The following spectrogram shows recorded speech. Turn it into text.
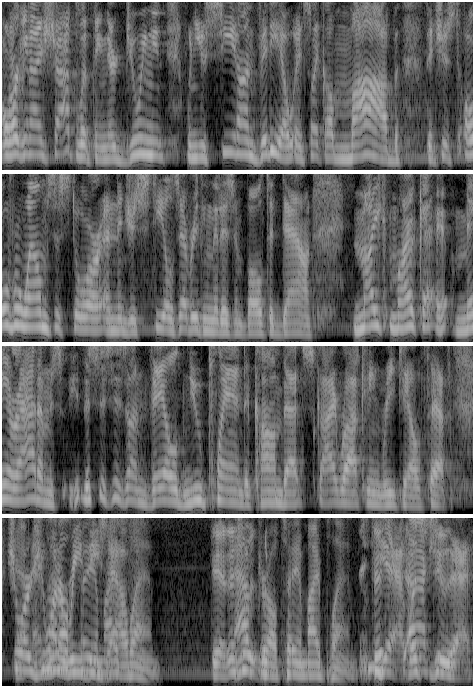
organized shoplifting. They're doing it when you see it on video. It's like a mob that just overwhelms the store and then just steals everything that isn't bolted down. Mike, Mark, uh, Mayor Adams, this is his unveiled new plan to combat skyrocketing retail theft. George, Yeah, you want to read these out? plan. Yeah, this After was, I'll tell you my plan. This- Yeah, let's do that.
